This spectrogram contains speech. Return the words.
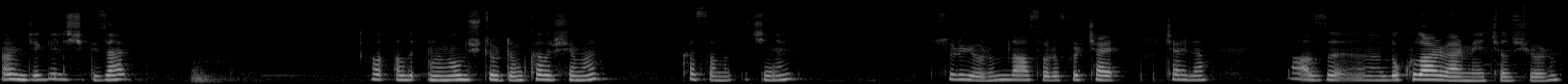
Önce gelişi güzel e, oluşturduğum karışımı kasamın içine sürüyorum. Daha sonra fırça fırçayla bazı e, dokular vermeye çalışıyorum.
